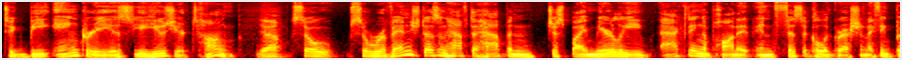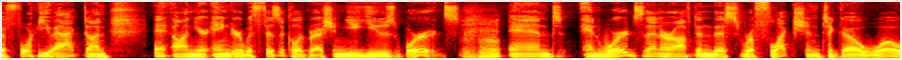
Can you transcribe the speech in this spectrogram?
to be angry is you use your tongue Yeah. so So revenge doesn't have to happen just by merely acting upon it in physical aggression. I think before you act on on your anger with physical aggression, you use words, mm-hmm. and and words then are often this reflection to go, whoa,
